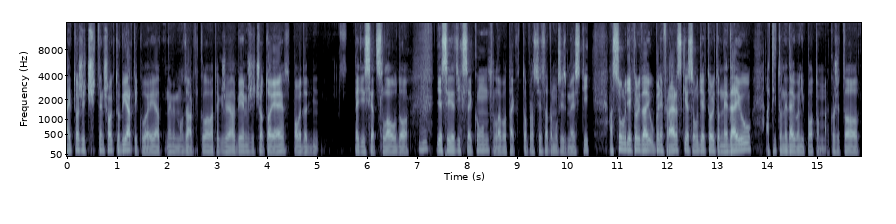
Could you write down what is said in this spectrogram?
aj to, že či ten človek to vyartikuluje, ja neviem moc artikulovať, takže ja viem, že čo to je, povedať 50 slov do Mhm. 10 sekúnd, lebo tak to proste sa to musí zmestiť. A sú ľudia, ktorí dajú úplne frajersky a sú ľudia, ktorí to nedajú a tí to nedajú ani potom. Akože to,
